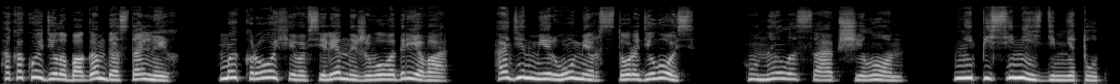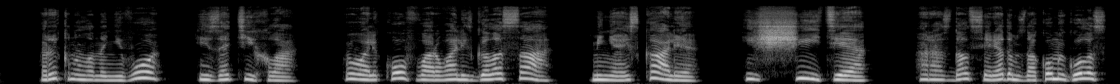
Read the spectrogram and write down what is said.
А какое дело богам до остальных? Мы крохи во вселенной живого древа. Один мир умер, сто родилось. Уныло сообщил он. Не пессимизди мне тут рыкнула на него и затихла. В Вальков ворвались голоса. Меня искали. «Ищите!» Раздался рядом знакомый голос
